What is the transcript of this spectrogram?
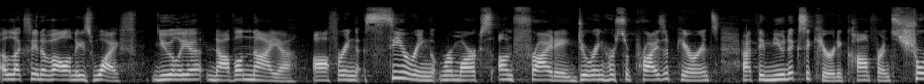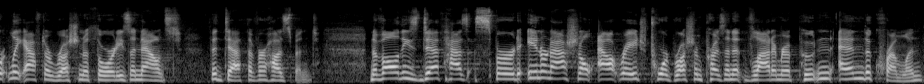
Alexei Navalny's wife, Yulia Navalnaya, offering searing remarks on Friday during her surprise appearance at the Munich Security Conference shortly after Russian authorities announced the death of her husband. Navalny's death has spurred international outrage toward Russian President Vladimir Putin and the Kremlin,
